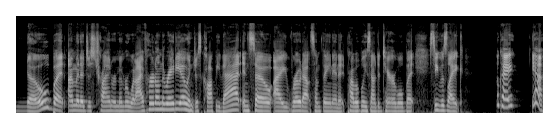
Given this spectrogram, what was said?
know, but I'm going to just try and remember what I've heard on the radio and just copy that. And so I wrote out something and it probably sounded terrible, but Steve was like, okay, yeah,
